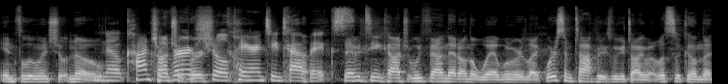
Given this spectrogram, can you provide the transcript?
influential? No, No, controversial parenting topics. 17 contra- we found that on the web when we were like what are some topics we could talk about let's look on the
